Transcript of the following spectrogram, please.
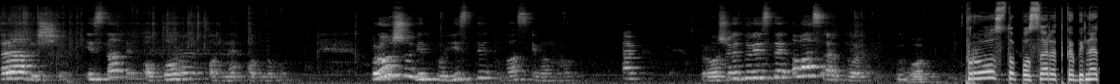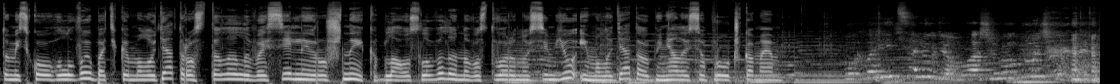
радощі і стати опорою одне одному? Прошу відповісти вас, Іванко. Прошу відповісти вас, Артур. Просто посеред кабінету міського голови батьки молодят розстелили весільний рушник, благословили новостворену сім'ю, і молодята обмінялися обручками. Похваліться людям вашими обручками.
